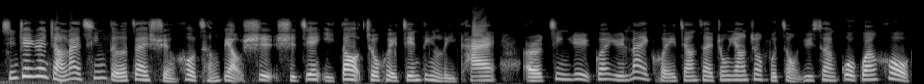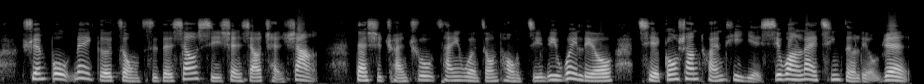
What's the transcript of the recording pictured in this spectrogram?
行政院长赖清德在选后曾表示，时间一到就会坚定离开。而近日关于赖奎将在中央政府总预算过关后宣布内阁总辞的消息甚嚣尘上，但是传出蔡英文总统极力未留，且工商团体也希望赖清德留任。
